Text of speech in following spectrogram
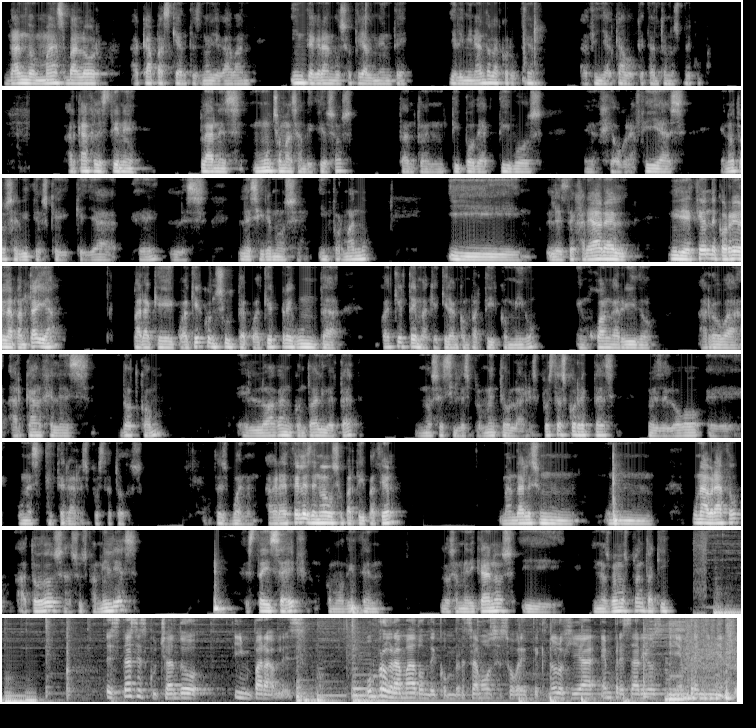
dando más valor a capas que antes no llegaban, integrando socialmente y eliminando la corrupción, al fin y al cabo, que tanto nos preocupa. Arcángeles tiene planes mucho más ambiciosos, tanto en tipo de activos, en geografías, en otros servicios que, ya eh, les, les iremos informando. Y les dejaré ahora mi dirección de correo en la pantalla para que cualquier consulta, cualquier pregunta, cualquier tema que quieran compartir conmigo en juangarrido.arcángeles.com eh, lo hagan con toda libertad no sé si les prometo las respuestas correctas, pues desde luego eh, una sincera respuesta a todos. Entonces, bueno, agradecerles de nuevo su participación, mandarles un, un, abrazo a todos, a sus familias. Stay safe, como dicen los americanos, y, y nos vemos pronto aquí. Estás escuchando Imparables un programa donde conversamos sobre tecnología, empresarios y emprendimiento.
